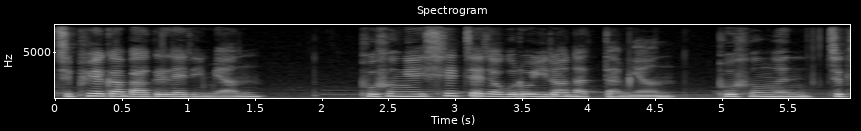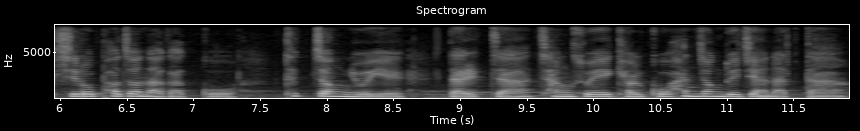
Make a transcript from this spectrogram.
집회가 막을 내리면 부흥이 실제적으로 일어났다면 부흥은 즉시로 퍼져나갔고 특정 요일, 날짜, 장소에 결코 한정되지 않았다.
